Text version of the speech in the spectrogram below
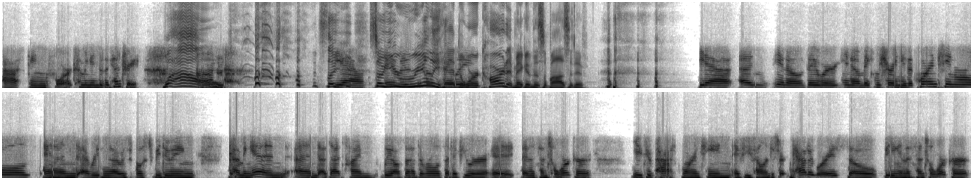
asking for coming into the country. wow. Um, so yeah, you, so you really had to work hard at making this a positive. Yeah, and you know they were you know making sure I knew the quarantine rules and everything I was supposed to be doing coming in. And at that time, we also had the rules that if you were a, an essential worker, you could pass quarantine if you fell into certain categories. So being an essential worker,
